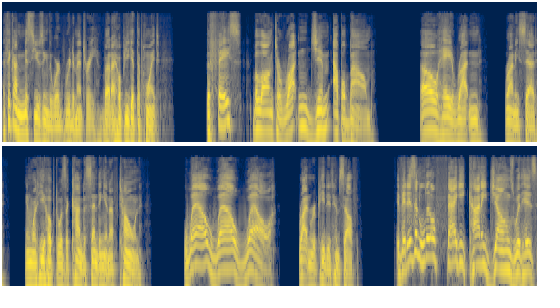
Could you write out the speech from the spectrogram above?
I think I'm misusing the word rudimentary, but I hope you get the point. The face belonged to Rotten Jim Applebaum. Oh, hey, Rotten, Ronnie said in what he hoped was a condescending enough tone. Well, well, well, Rotten repeated himself. If it isn't little faggy Connie Jones with his,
